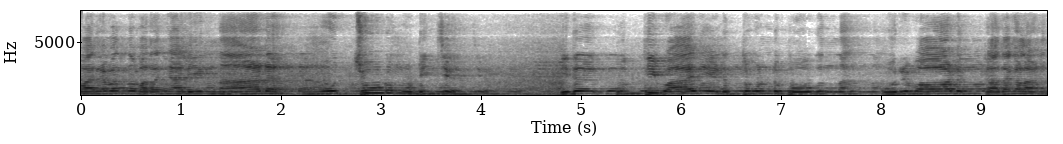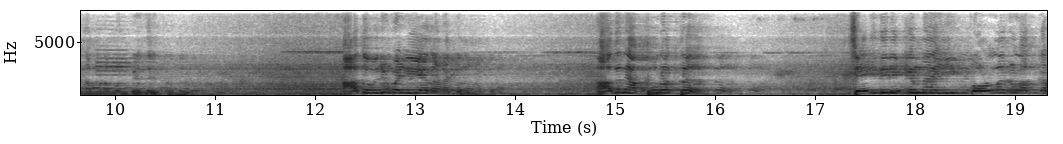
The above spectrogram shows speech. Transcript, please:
വരവെന്ന് പറഞ്ഞാൽ ഈ നാട് മുച്ചൂട് മുടിച്ച് ഇത് കുത്തി വാരി എടുത്തുകൊണ്ട് പോകുന്ന ഒരുപാട് കഥകളാണ് നമ്മുടെ മുൻപിൽ നിൽക്കുന്നത്. അത് ഒരു വഴിയേ നടക്കുന്നു. അതിനപ്പുറത്ത് ചെയ്തിരിക്കുന്ന ഈ കൊള്ളകളൊക്കെ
